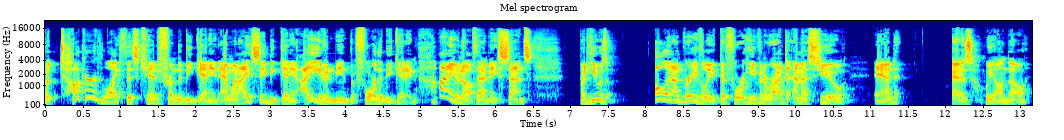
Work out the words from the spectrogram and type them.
But Tucker liked this kid from the beginning. And when I say beginning, I even mean before the beginning. I don't even know if that makes sense. But he was all in on Gravely before he even arrived at MSU. And as we all know,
